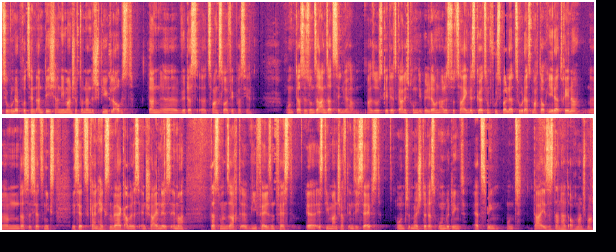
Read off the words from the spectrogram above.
zu 100 Prozent an dich, an die Mannschaft und an das Spiel glaubst, dann äh, wird das äh, zwangsläufig passieren. Und das ist unser Ansatz, den wir haben. Also es geht jetzt gar nicht darum, die Bilder und alles zu zeigen. Das gehört zum Fußball dazu. Das macht auch jeder Trainer. Ähm, das ist jetzt nichts, ist jetzt kein Hexenwerk, aber das Entscheidende ist immer, dass man sagt, äh, wie felsenfest äh, ist die Mannschaft in sich selbst und möchte das unbedingt erzwingen. Und da ist es dann halt auch manchmal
